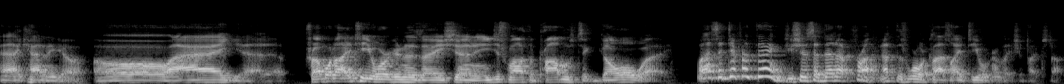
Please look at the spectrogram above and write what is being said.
And I kind of go, oh, I get it. Troubled IT organization, and you just want the problems to go away. Well, that's a different thing. You should have said that up front, not this world class IT organization type stuff.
